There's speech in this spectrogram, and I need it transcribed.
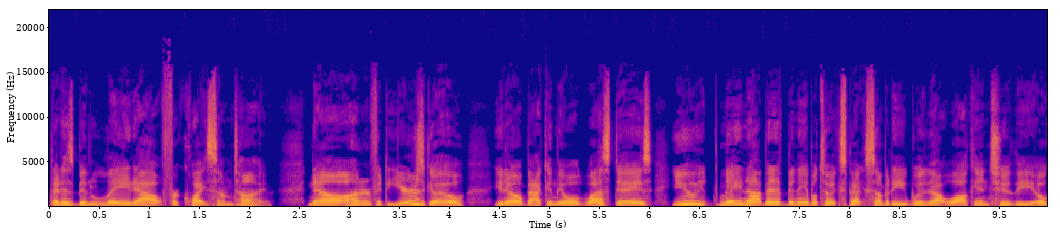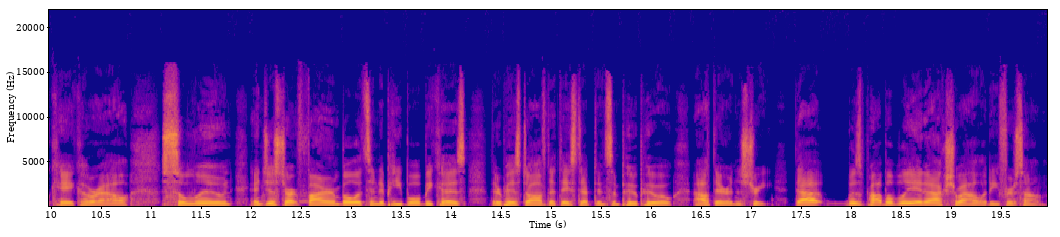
that has been laid out for quite some time. Now, 150 years ago, you know, back in the old West days, you may not have been able to expect somebody would not walk into the OK Corral saloon and just start firing bullets into people because they're pissed off that they stepped in some poo poo out there in the street. That was probably an actuality for some.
